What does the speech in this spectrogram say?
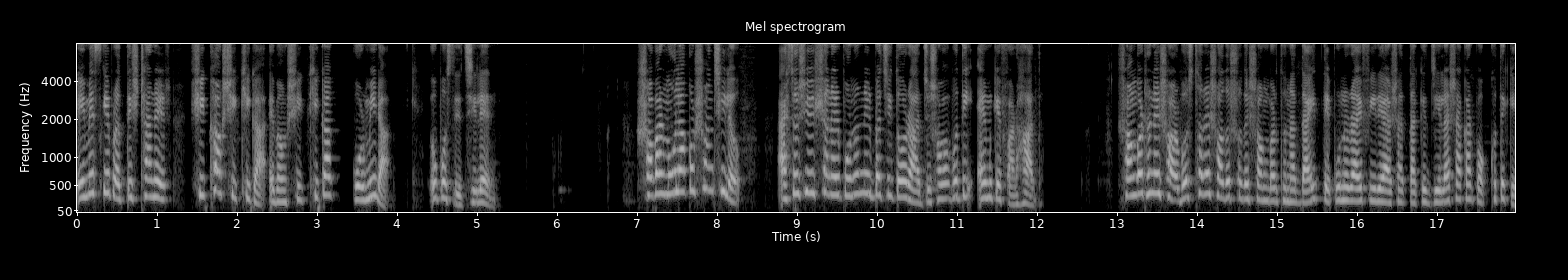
এমএসকে প্রতিষ্ঠানের শিক্ষক, শিক্ষিকা এবং শিক্ষিকা কর্মীরা উপস্থিত ছিলেন। সবার মূল আকর্ষণ ছিল অ্যাসোসিয়েশনের পুনর্নির্বাচিত রাজ্য সভাপতি এম কে ফারহাদ। সংগঠনের সর্বস্তরের সদস্যদের সংবর্ধনার দায়িত্বে পুনরায় ফিরে আসার তাকে জেলা শাখার পক্ষ থেকে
